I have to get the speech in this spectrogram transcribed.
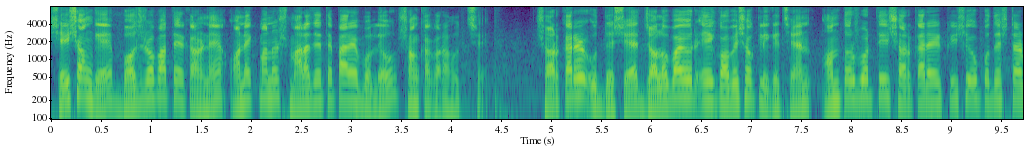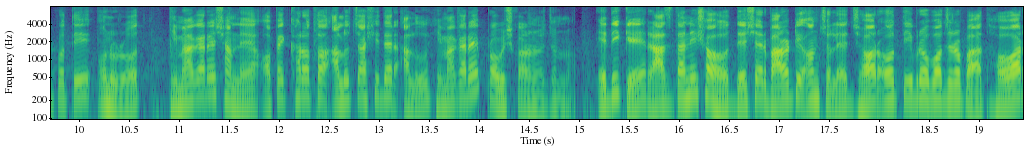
সেই সঙ্গে বজ্রপাতের কারণে অনেক মানুষ মারা যেতে পারে বলেও শঙ্কা করা হচ্ছে। সরকারের উদ্দেশ্যে জলবায়ুর এই গবেষক লিখেছেন, অন্তর্বর্তী সরকারের কৃষি উপদেষ্টার প্রতি অনুরোধ, হিমাগারের সামনে অপেক্ষারত আলু চাষিদের আলু হিমাগারে প্রবেশ করানোর জন্য। এদিকে রাজধানী সহ দেশের বারোটি অঞ্চলে ঝড় ও তীব্র বজ্রপাত হওয়ার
